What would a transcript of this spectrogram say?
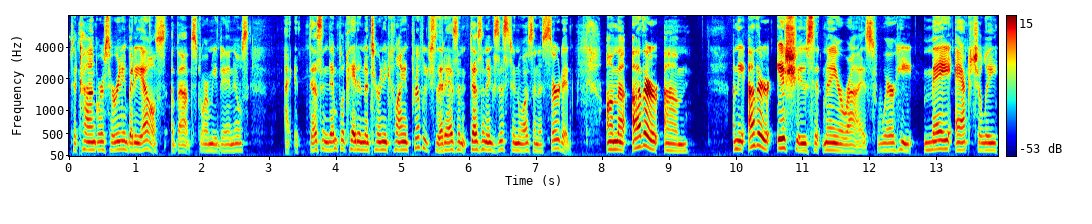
to Congress or anybody else about Stormy Daniels, it doesn't implicate an attorney-client privilege that hasn't doesn't exist and wasn't asserted. On the other um, on the other issues that may arise, where he may actually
